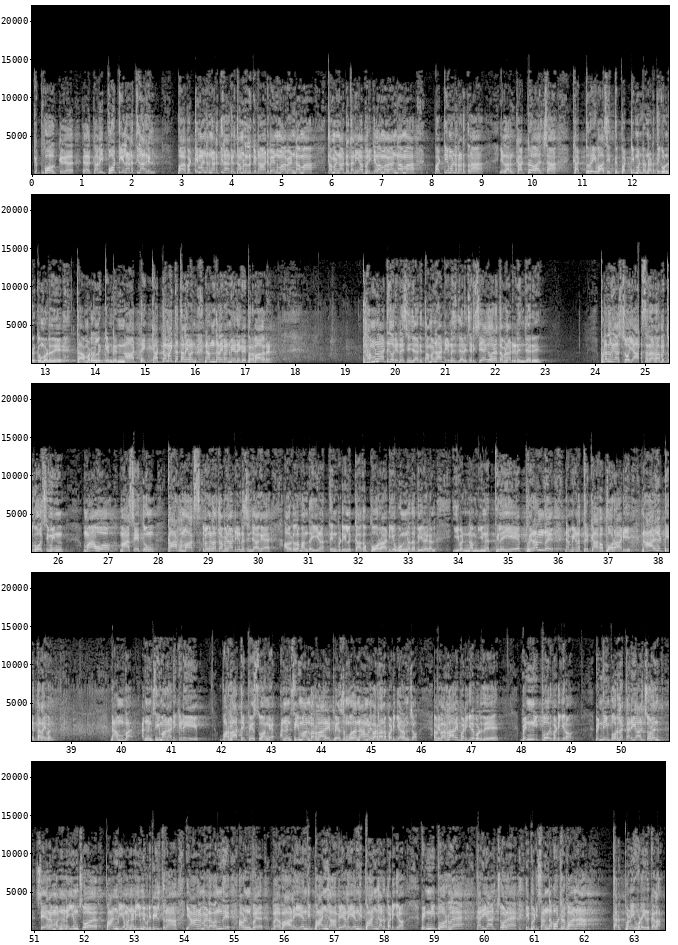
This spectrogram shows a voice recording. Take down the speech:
க- கவி போட்டிகள் நடத்தினார்கள் ப- பட்டிமன்றம் நடத்தினார்கள். தமிழர்களுக்கு நாடு வேணுமா வேண்டாமா? தமிழ்நாட்டை தனியா பிரிக்கலாமா வேண்டாமா? பட்டிமன்றம் நடத்தினா எல்லாரும் கட்டுரை வாசிச்சான். கட்டுரை வாசித்து பட்டிமன்றம் நடத்தி கொண்டிருக்கும் பொழுது தமிழர்களுக்கு என்று நாட்டை கட்டமைத்த தலைவன் நம் தலைவன் மேதகை பிரபாகரன். தமிழ்நாட்டுக்கு அவர் என்ன செஞ்சாரு? தமிழ்நாட்டுக்கு என்ன செஞ்சாரு? சரி சேகவர தமிழ்நாட்டுக்கு என்ன செஞ்சாரு? Fidel Castro Yasser Arafat Ho Chi Minh Mao Mao Tse-tung Karl Marx இவங்கெல்லாம் தமிழ்நாட்டுக்கு என்ன செஞ்சாங்க? அவர்களும் அந்த இனத்தின் விடியலுக்காக போராடிய உன்னத வீரர்கள். இவன் நம் இனத்திலேயே பிறந்து நம் இனத்திற்காக போராடி நாடு கட்டிய தலைவன். நாம் வ- அண்ணன் சீமான் அடிக்கடி வரலாற்றை பேசுவாங்க. அண்ணன் சீமான் வரலாறை பேசும்போது நாமளே வரலாறை படிக்க ஆரம்பிச்சோம். அப்படி வரலாறை படிக்கிற பொழுது வெண்ணி போர் படிக்கிறோம். வெண்ணி போர்ல கரிகால் சோழன் சேர மன்னனையும் சோ- பாண்டிய மன்னனையும் இப்படி வீழ்த்தினான். யானை மேல வந்து அவன் வ- வ- ஏந்தி பாஞ்சான் வேலை ஏந்தி பாஞ்சான்னு படிக்கிறோம். வெண்ணி போர்ல கரிகால் சோழன் இப்படி சண்டை போட்டிருப்பானா? கற்பனை கூட இருக்கலாம்.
